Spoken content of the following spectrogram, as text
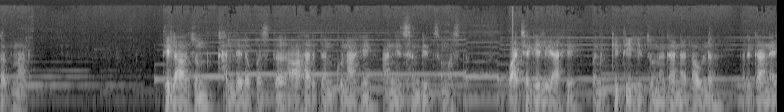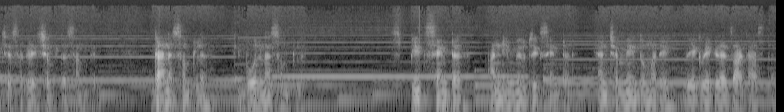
जगणार. तिला अजून खाल्लेलं पचतं आहार दणकून आहे आणि संगीत समजतं. वाचा गेली आहे पण कितीही जुनं गाणं लावलं तर गाण्याचे सगळे शब्द सांगते. गाणं संपलं की बोलणं संपलं. स्पीच सेंटर आणि म्युझिक सेंटर यांच्या मेंदूमध्ये वेगवेगळ्या जागा असतात.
